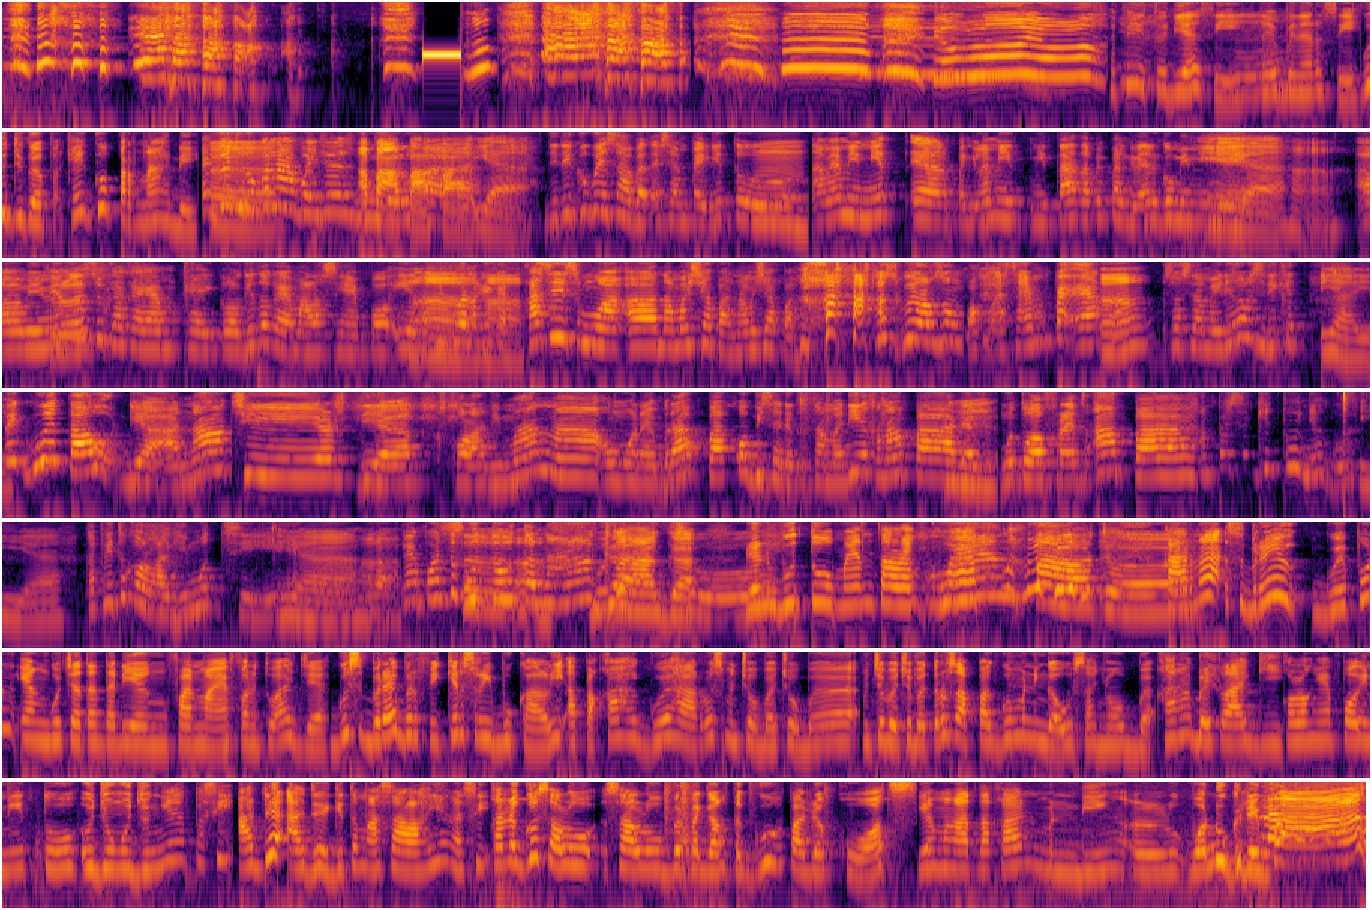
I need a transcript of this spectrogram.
Ya Allah ya Allah tapi itu dia sih tapi bener sih gue juga kayak gue pernah deh Eh, gue juga pernah cewek sebelum apa apa lupa. apa ya Jadi gue punya sahabat SMP gitu. Namanya Mimit, ya panggilan Mi- Mita tapi panggilan gue Mimit. iya ha. Eh, Mimit Terus? tuh suka kayak kayak lo gitu kayak malas ngepoin tapi Ah, gue anaknya kayak kasih semua eh, nama siapa nama siapa terus gue langsung waktu SMP ya Ah. sosial media kan masih dikit Iya, iya. tapi gue tahu dia anak cheers dia sekolah di mana umurnya berapa kok bisa deket sama dia kenapa ada Hmm. mutual friends apa sampai segitunya gue iya tapi itu kalau lagi mood sih Iya. ngepoin tuh butuh uh, tenaga butuh tenaga. cuy. dan butuh mental yang kuat. Mental cuy. Karena sebenarnya gue pun yang gue catat tadi yang find my iPhone itu aja gue sebenarnya berpikir seribu kali apakah gue harus mencoba-coba mencoba-coba terus apa gue mending gak usah nyoba. Karena balik lagi kalau ngepoin itu ujung-ujungnya pasti ada aja gitu masalahnya gak sih? Karena gue selalu selalu berpegang teguh pada quotes yang mengatakan mending lu waduh gede banget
